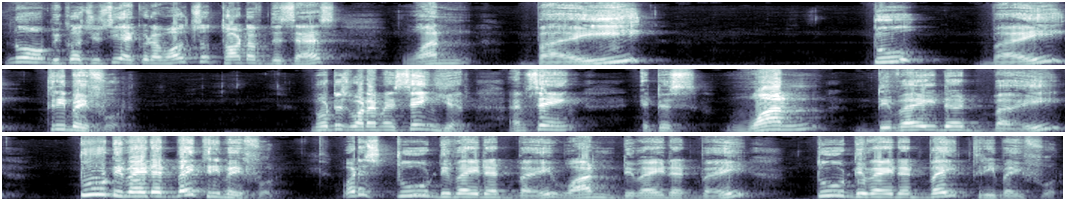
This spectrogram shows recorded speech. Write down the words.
No, because you see I could have also thought of this as 1 by 2 by 3 by 4. Notice what am I saying here? I am saying it is 1 divided by 2 divided by 3 by 4. What is 2 divided by 1 divided by 2 divided by 3 by 4?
